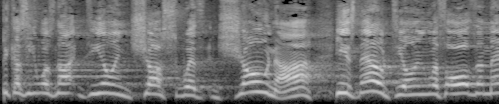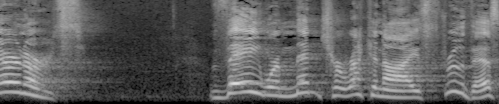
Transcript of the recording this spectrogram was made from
Because he was not dealing just with Jonah, he's now dealing with all the mariners. They were meant to recognize through this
